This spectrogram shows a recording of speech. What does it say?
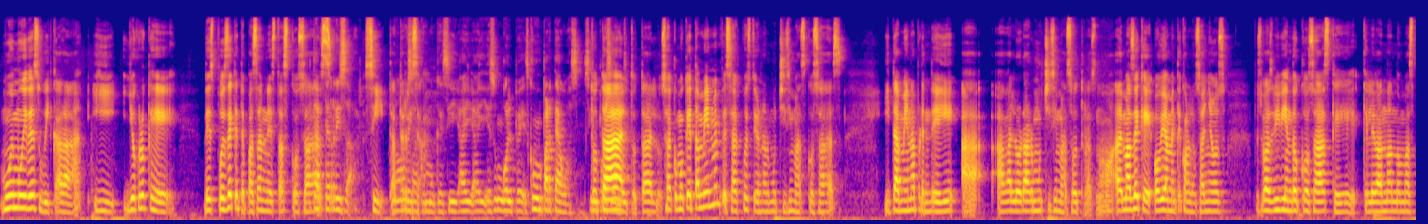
muy, muy desubicada. Y yo creo que después de que te pasan estas cosas... Te aterriza. Sí, te aterriza. O sea, como que sí, hay, es un golpe, es como un parteaguas. Total, total. O sea, como que también me empecé a cuestionar muchísimas cosas y también aprendí a, valorar muchísimas otras, ¿no? Además de que obviamente con los años pues vas viviendo cosas que, que le van dando más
